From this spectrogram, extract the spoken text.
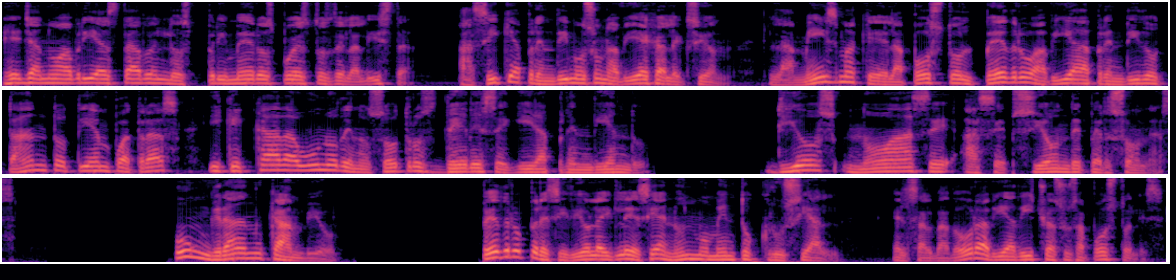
ella no habría estado en los primeros puestos de la lista. Así que aprendimos una vieja lección la misma que el apóstol Pedro había aprendido tanto tiempo atrás y que cada uno de nosotros debe seguir aprendiendo. Dios no hace acepción de personas. Un gran cambio. Pedro presidió la iglesia en un momento crucial. El Salvador había dicho a sus apóstoles,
